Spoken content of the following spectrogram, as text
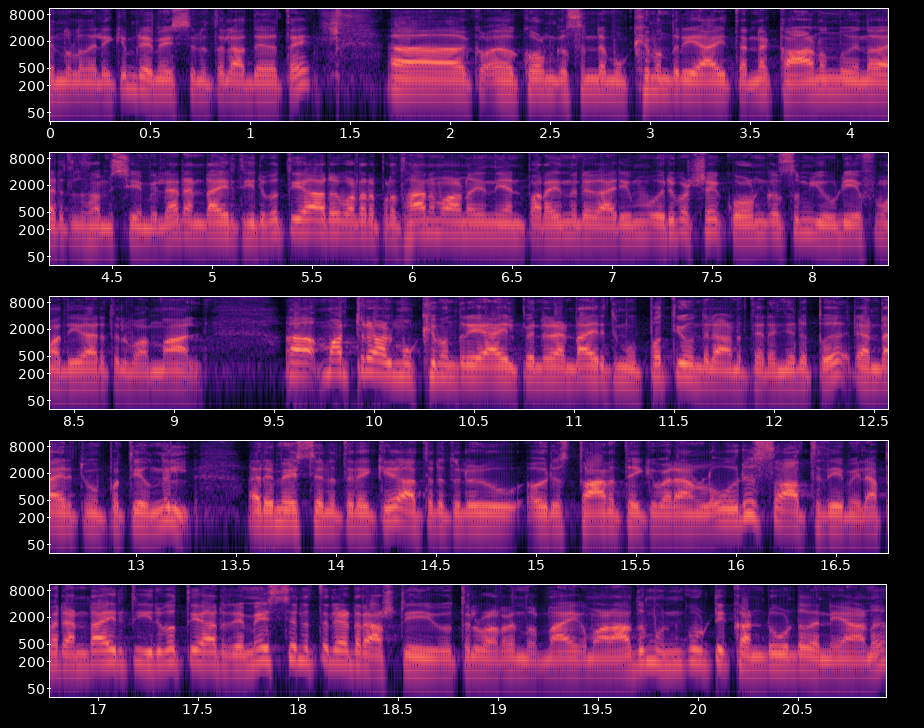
എന്നുള്ള നിലയ്ക്കും രമേശ് ചെന്നിത്തല അദ്ദേഹത്തെ കോൺഗ്രസിന്റെ മുഖ്യമന്ത്രിയായി തന്നെ കാണുന്നു എന്ന കാര്യത്തിൽ സംശയമില്ല. രണ്ടായിരത്തി ഇരുപത്തിയാറ് വളരെ പ്രധാനമാണ് എന്ന് ഞാൻ പറയുന്നൊരു കാര്യം ഒരുപക്ഷേ കോൺഗ്രസും യു ഡി എഫും അധികാരത്തിൽ വന്നാൽ മറ്റൊരാൾ മുഖ്യമന്ത്രിയായാൽ പിന്നെ രണ്ടായിരത്തി മുപ്പത്തി ഒന്നിലാണ് തെരഞ്ഞെടുപ്പ്. രണ്ടായിരത്തി മുപ്പത്തി ഒന്നിൽ രമേശ് ചെന്നിത്തലയ്ക്ക് അത്തരത്തിലൊരു ഒരു സ്ഥാനത്തേക്ക് വരാനുള്ള ഒരു സാധ്യതയുമില്ല. അപ്പോൾ രണ്ടായിരത്തി ഇരുപത്തിയാറ് രമേശ് ചെന്നിത്തലയുടെ രാഷ്ട്രീയ ജീവിതത്തിൽ വളരെ നിർണായകമാണ്. അത് മുൻകൂട്ടി കണ്ടുകൊണ്ട് തന്നെയാണ്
